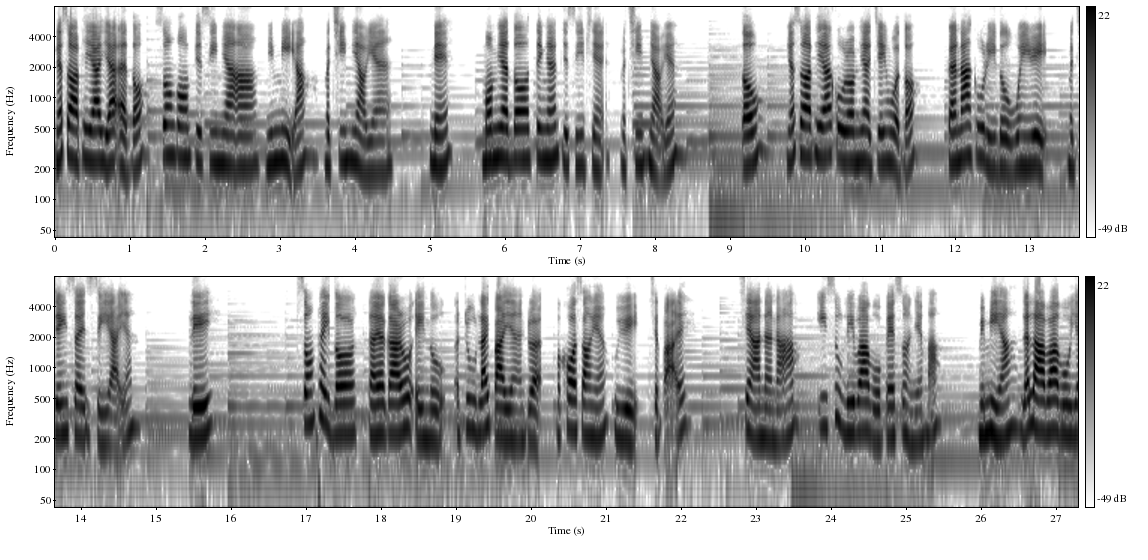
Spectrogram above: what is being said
မြတ်စွာဘုရားရအပ်သောစွန်ကုန်းပစ္စည်းများအားမိမိအားမချီးမြှောက်ရန် နှင့်မော်မြတ်သောသင်္ကန်းပစ္စည်းဖြင့်မချီးမြှောက်ရန်၃မြတ်စွာဘုရားကိုရောမြတ်ကျင်းဝတ်သောကန္နာကုရီသို့ဝင်၍မကျိမ့်ဆက်စေရရန်၄စွန်ဖိတ်သောဒါယကာတို့အိမ်သို့အတူလိုက်ပါရန်အတွက်မခေါ်ဆောင်ရန်ဟူ၍ဖြစ်ပါတယ်ရှင်အာနန္ဒာဤစု၄ပါးကိုပဲစွန့်ခြင်းမှာမိမိဟာလက်လာပါကိုရ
